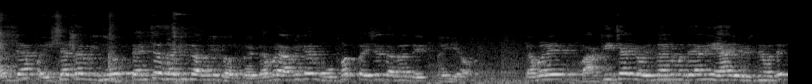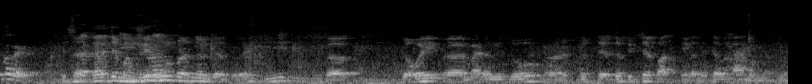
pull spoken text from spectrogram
आणि त्या पैशाचा विनियोग त्यांच्यासाठीच आम्ही करतोय. त्यामुळे आम्ही काही मोफत पैसे त्यांना देत नाही आहोत. त्यामुळे बाकीच्या योजनांमध्ये आणि ह्या योजनेमध्ये फरक आहे. सरकारचे मंत्री म्हणून प्रश्न विचारतोय की गवई मॅडमने जो अ, जो पिक्चर पास केला त्याच्यावर काय म्हणणं नाही,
